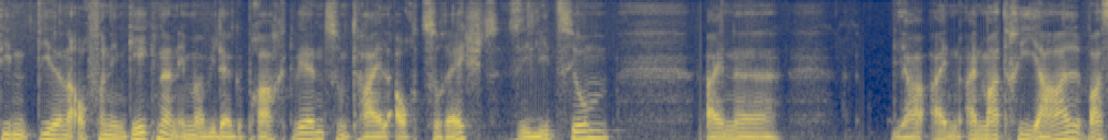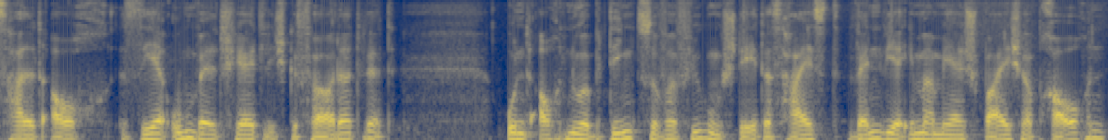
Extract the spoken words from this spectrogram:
die, die dann auch von den Gegnern immer wieder gebracht werden, zum Teil auch zu Recht. Silizium, eine, ja, ein, ein Material, was halt auch sehr umweltschädlich gefördert wird und auch nur bedingt zur Verfügung steht. Das heißt, wenn wir immer mehr Speicher brauchen,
